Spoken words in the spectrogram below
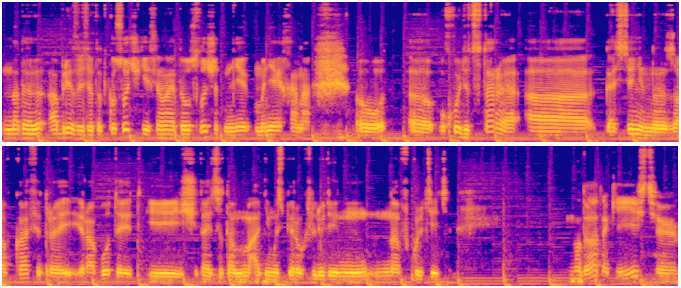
надо обрезать этот кусочек, если она это услышит, мне, мне хана. Вот. Э, уходит старая, а Гостянин зав кафедрой и работает, и считается там одним из первых людей на факультете. Ну да, такие есть. Э,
